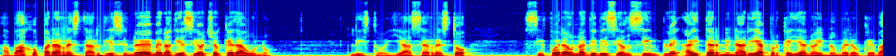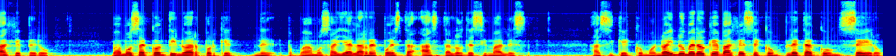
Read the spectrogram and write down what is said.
Abajo para restar, 19 menos 18 queda 1. Listo, ya se restó. Si fuera una división simple, ahí terminaría porque ya no hay número que baje, pero vamos a continuar porque vamos allá la respuesta hasta los decimales. Así que como no hay número que baje, se completa con 0.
